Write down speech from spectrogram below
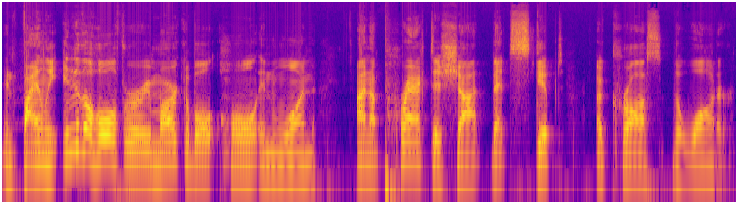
and finally into the hole for a remarkable hole in one on a practice shot that skipped across the water.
